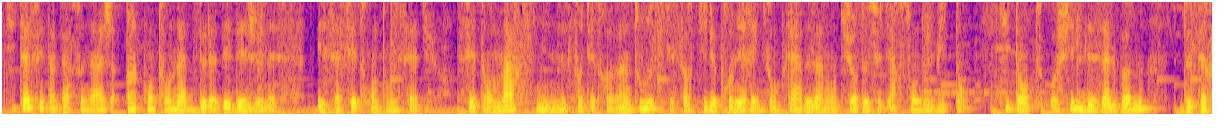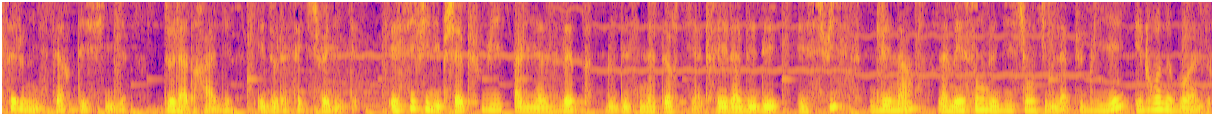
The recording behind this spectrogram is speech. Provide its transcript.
Titeuf est un personnage incontournable de la BD jeunesse. Et ça fait 30 ans que ça dure. C'est en mars 1992 qu'est sorti le premier exemplaire des aventures de ce garçon de 8 ans, qui tente, au fil des albums, de percer le mystère des filles, de la drague et de la sexualité. Et si Philippe lui, alias Zepp, le dessinateur qui a créé la BD, est suisse, Glénat, la maison d'édition qui l'a publiée, est grenobloise.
